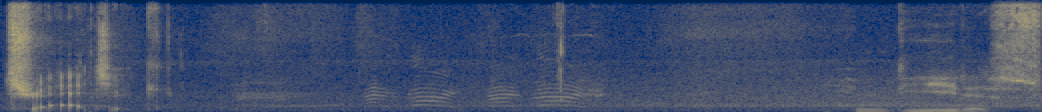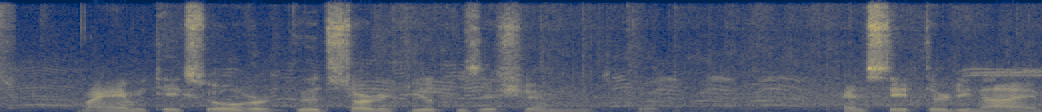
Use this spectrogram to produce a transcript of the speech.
Tragic. Indeed, as Miami takes over, good starting field position. Penn State 39.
